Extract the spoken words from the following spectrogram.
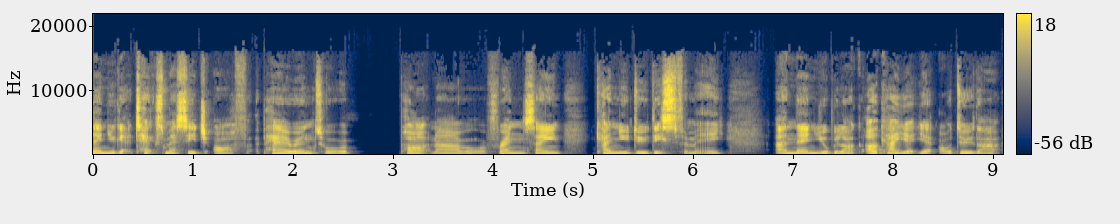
then you get a text message off a parent or a partner or a friend saying, Can you do this for me? And then you'll be like, okay, yeah, yeah, I'll do that.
